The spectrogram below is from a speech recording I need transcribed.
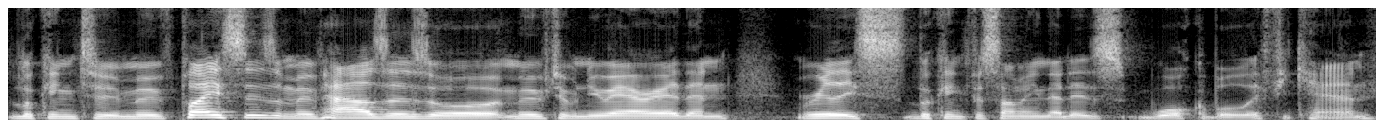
looking to move places or move houses or move to a new area then really looking for something that is walkable if you can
